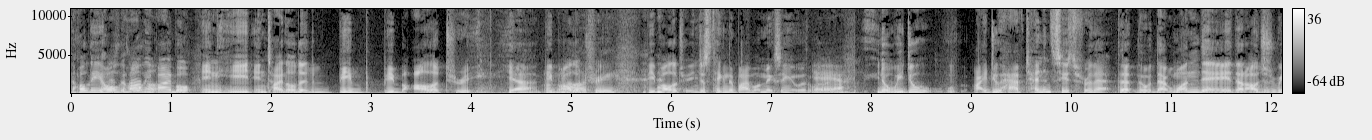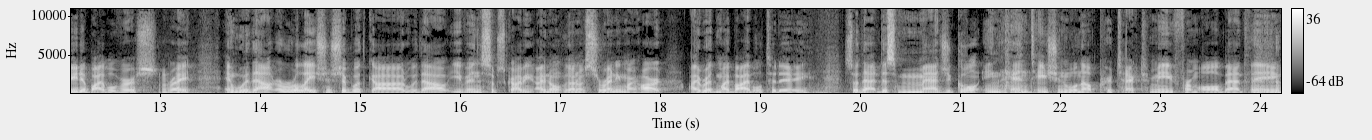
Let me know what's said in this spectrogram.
holy, holy, the holy Bible. Bible." And he entitled it "Bib- "Bibolatry." Yeah, bibolatry, bibolatry, and just taking the Bible and mixing it with whatever. Yeah. You know, we do. I do have tendencies for that. That that one day that I'll just read a Bible verse, mm-hmm. right, and without a relationship with God, without even subscribing, I don't, I don't surrendering my heart. I read my Bible today, so that this magical incantation will now protect me from all bad things.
